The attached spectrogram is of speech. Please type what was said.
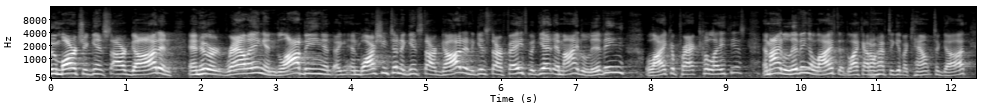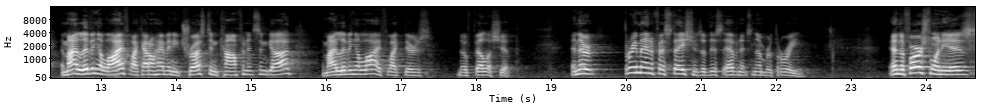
who march against our God and, and who are rallying and lobbying in, in Washington against our God and against our faith. But yet, am I living like a practical atheist? Am I living a life that like I don't have to give account to God? Am I living a life like I don't have any trust and confidence in God? Am I living a life like there's no fellowship? And there are three manifestations of this evidence number three. And the first one is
